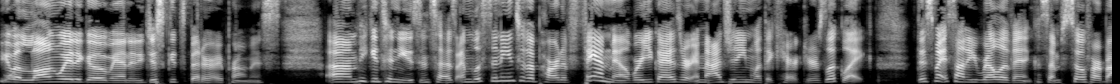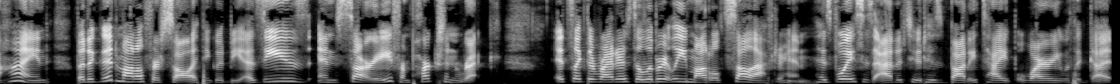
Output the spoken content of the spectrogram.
you have a long way to go, man, and it just gets better, I promise. Um, he continues and says, I'm listening to the part of fan mail where you guys are imagining what the characters look like. This might sound irrelevant because I'm so far behind, but a good model for Saul, I think, would be Aziz Ansari from Parks and Rec. It's like the writers deliberately modeled Saul after him. His voice, his attitude, his body type, wiry with a gut.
